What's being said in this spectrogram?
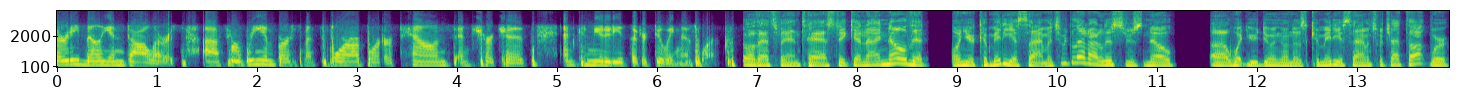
$30 million uh, for reimbursements for our border towns and churches and communities that are doing this work. Oh, that's fantastic. And I know that on your committee assignments, we'd let our listeners know uh, what you're doing on those committee assignments, which I thought were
